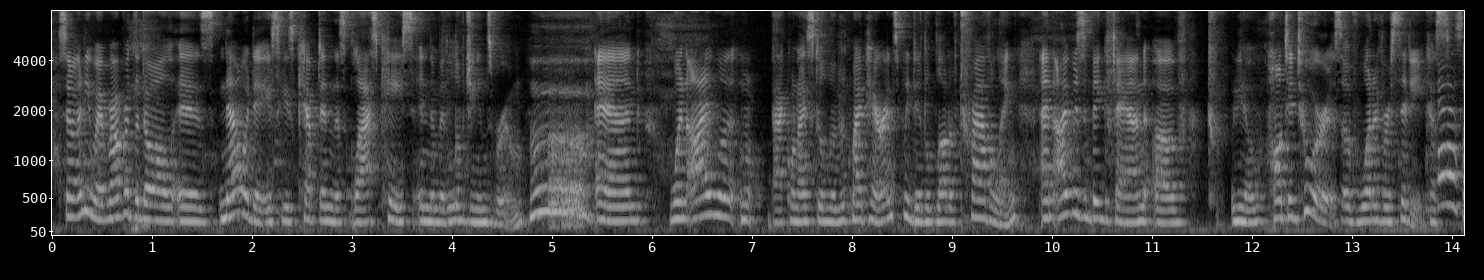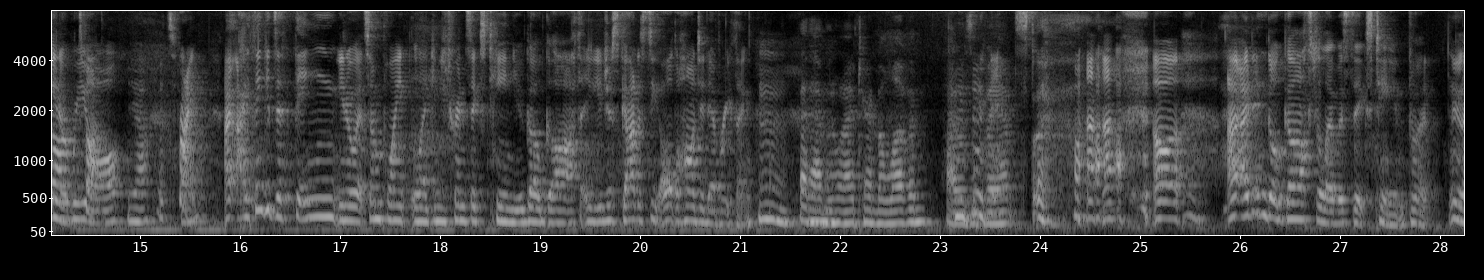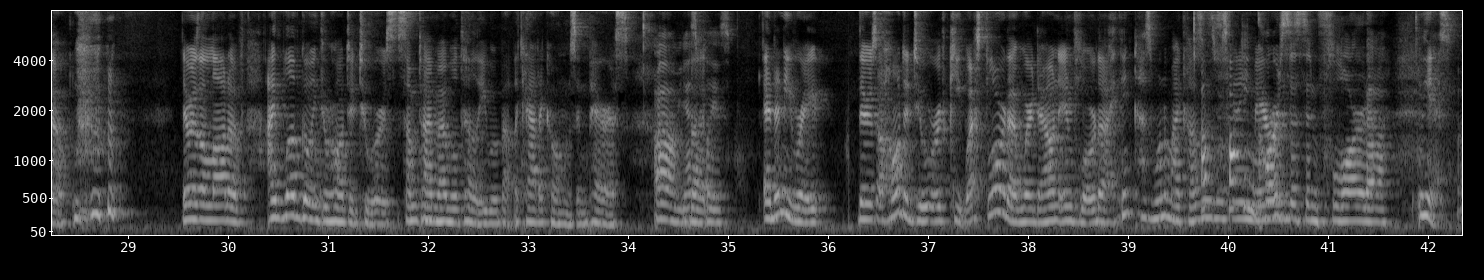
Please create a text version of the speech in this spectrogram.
So anyway, Robert the doll is nowadays he's kept in this glass case in the middle of Gene's room. and when I was back when I still lived with my parents, we did a lot of traveling, and I was a big fan of t- you know haunted tours of whatever city because As you know we it's fun. all. Yeah, it's Right. fine. I, I think it's a thing, you know, at some point, like when you turn 16, you go goth and you just gotta see all the haunted everything. Hmm. That happened when I turned 11. I was advanced. Uh, I, I didn't go goth till I was 16, but, you know. there was a lot of. I love going through haunted tours. Sometime I hmm. will tell you about the catacombs in Paris. Oh yes, But- please. At any rate, there's a haunted tour of Key West, Florida. We're down in Florida, I think, because one of my cousins Of was getting married. course, it's in Florida. Yes.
